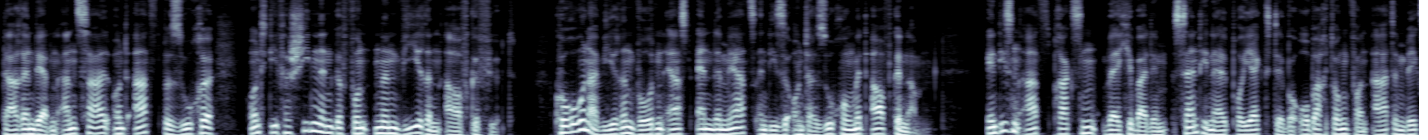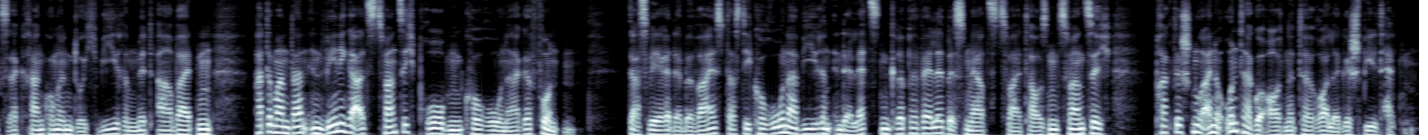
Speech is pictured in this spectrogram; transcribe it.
Darin werden Anzahl und Arztbesuche und die verschiedenen gefundenen Viren aufgeführt. Coronaviren wurden erst Ende März in diese Untersuchung mit aufgenommen. In diesen Arztpraxen, welche bei dem Sentinel-Projekt der Beobachtung von Atemwegserkrankungen durch Viren mitarbeiten, hatte man dann in weniger als 20 Proben Corona gefunden. Das wäre der Beweis, dass die Coronaviren in der letzten Grippewelle bis März 2020 praktisch nur eine untergeordnete Rolle gespielt hätten.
